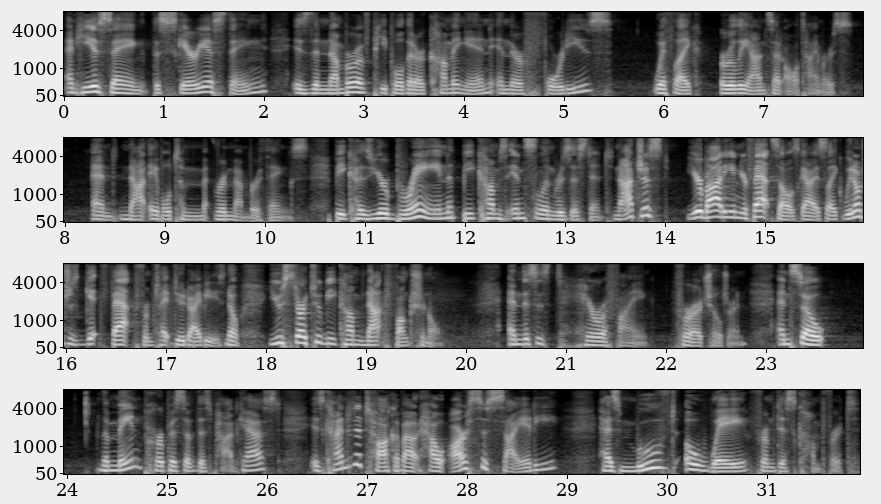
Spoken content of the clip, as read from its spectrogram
And he is saying the scariest thing is the number of people that are coming in in their 40s with like early onset Alzheimer's and not able to m- remember things because your brain becomes insulin resistant. Not just your body and your fat cells, guys. Like, we don't just get fat from type 2 diabetes. No, you start to become not functional. And this is terrifying for our children. And so, the main purpose of this podcast is kind of to talk about how our society has moved away from discomfort.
